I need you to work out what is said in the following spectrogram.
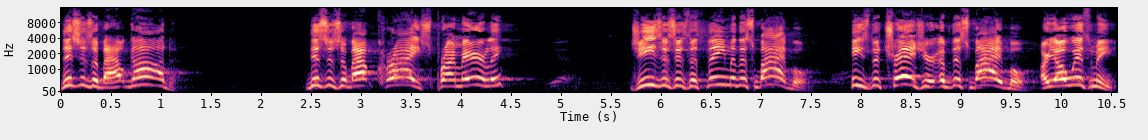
This is about God. This is about Christ primarily. Jesus is the theme of this Bible. He's the treasure of this Bible. Are y'all with me?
